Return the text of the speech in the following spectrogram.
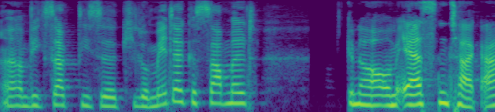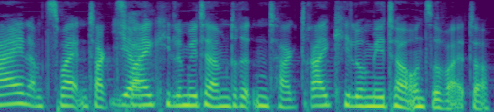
äh, wie gesagt, diese Kilometer gesammelt. Genau, am ersten Tag ein, am zweiten Tag zwei ja. Kilometer, am dritten Tag drei Kilometer und so weiter.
